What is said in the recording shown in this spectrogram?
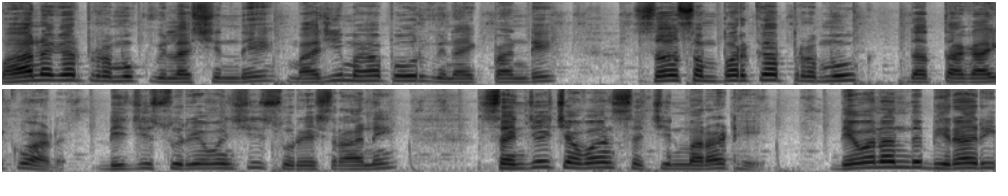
महानगर प्रमुख विलास शिंदे माजी महापौर विनायक पांडे सहसंपर्क प्रमुख दत्ता गायकवाड डी जी सूर्यवंशी सुरेश राणे संजय चव्हाण सचिन मराठे देवानंद बिरारी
